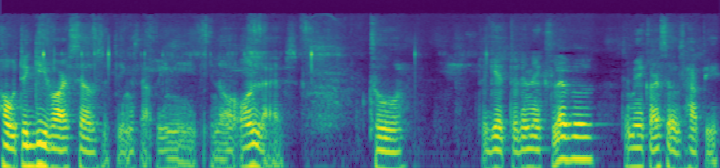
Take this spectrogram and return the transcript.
how to give ourselves the things that we need in our own lives to to get to the next level, to make ourselves happy,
